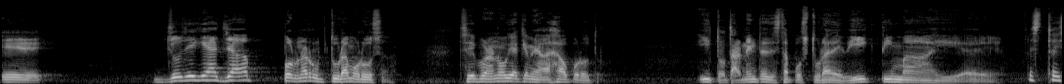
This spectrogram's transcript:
eh, yo llegué allá por una ruptura amorosa, ¿sí? por una novia que me había dejado por otro. Y totalmente de esta postura de víctima y... Eh, Estoy,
